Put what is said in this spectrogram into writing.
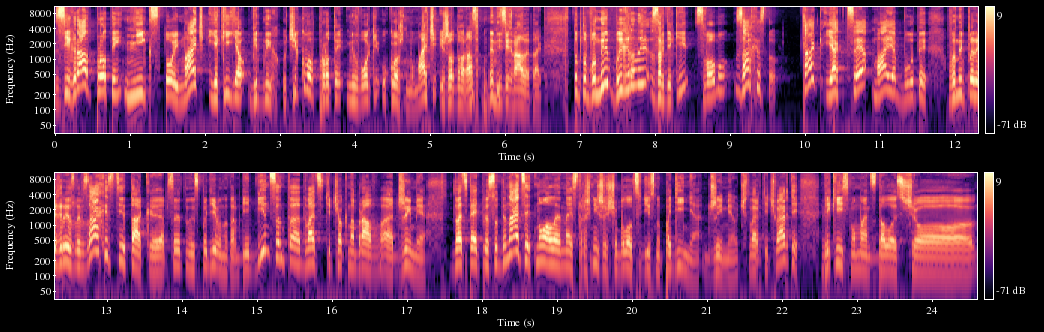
Зіграв проти Нікс той матч, який я від них очікував проти Мілвокі у кожному матчі, і жодного разу вони не зіграли так. Тобто вони виграли завдяки своєму захисту. Так, як це має бути. Вони перегризли в захисті. Так, е, абсолютно несподівано. Там Гейб Вінсент 20 очок набрав е, Джиммі 25 плюс 11. Ну, але найстрашніше, що було, це дійсно падіння Джиммі у четвертій чверті. В якийсь момент здалося, що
